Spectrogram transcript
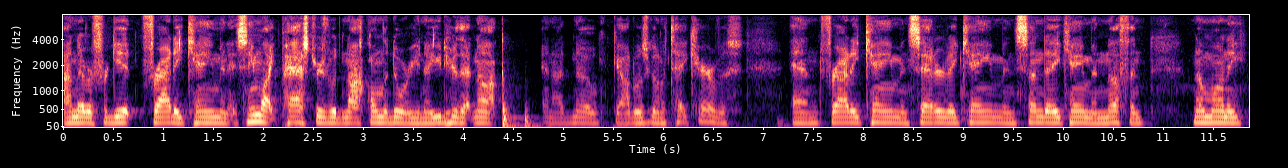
I'll never forget Friday came and it seemed like pastors would knock on the door. You know, you'd hear that knock and I'd know God was going to take care of us. And Friday came and Saturday came and Sunday came and nothing, no money.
